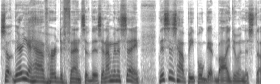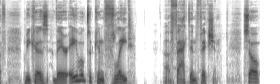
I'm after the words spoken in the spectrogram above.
So there you have her defense of this. And I'm going to say this is how people get by doing this stuff because they're able to conflate uh, fact and fiction. So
